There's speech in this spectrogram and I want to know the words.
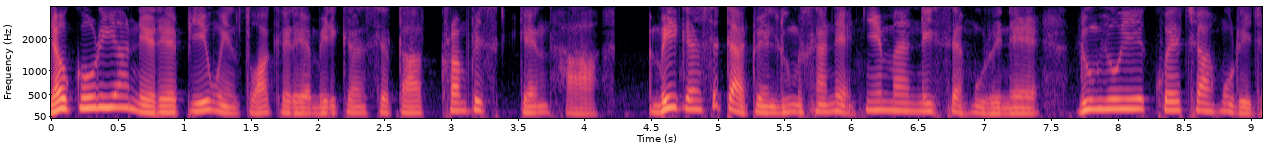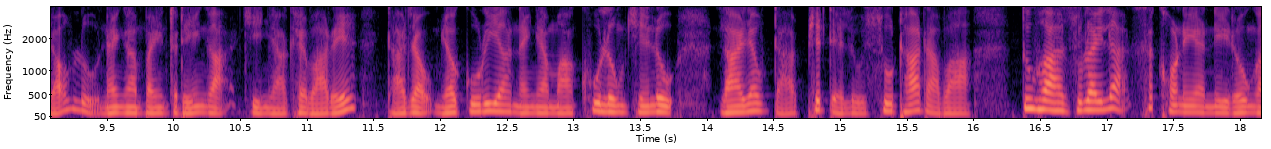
မြောက်ကိုရီးယားနယ်ထဲပြေးဝင်သွားခဲ့တဲ့အမေရိကန်စစ်သား Travis Ken ဟာအမေရိကန်စစ်တပ်အတွင်းလူမဆန်တဲ့ညှဉ်းပန်းနှိပ်စက်မှုတွေနဲ့လူမျိုးရေးခွဲခြားမှုတွေကြောင့်လို့နိုင်ငံပိုင်သတင်းကကြေညာခဲ့ပါတယ်။ဒါကြောင့်မြောက်ကိုရီးယားနိုင်ငံမှာခုလုံချင်းလို့လာရောက်တာဖြစ်တယ်လို့ဆိုထားတာပါ။သူဟာဇူလိုင်လ18ရက်နေ့တုန်းက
